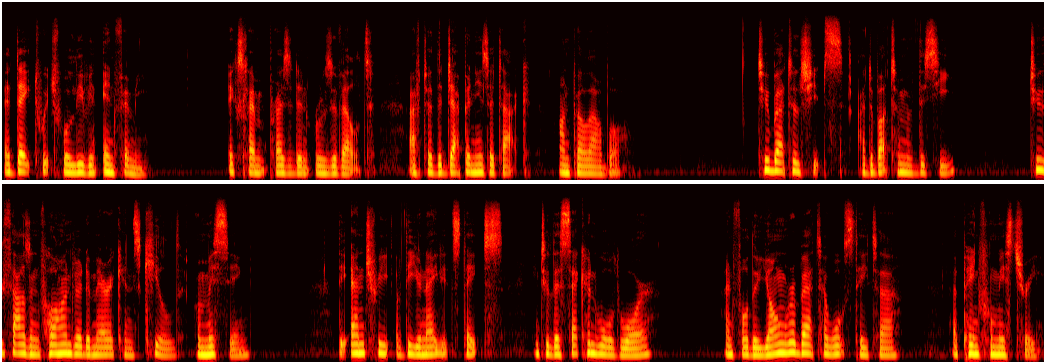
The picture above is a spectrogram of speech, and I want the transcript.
a date which will live in infamy, exclaimed President Roosevelt after the Japanese attack on Pearl Harbor. Two battleships at the bottom of the sea, 2,400 Americans killed or missing, the entry of the United States into the Second World War, and for the young Roberta Wohlstetter, a painful mystery.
